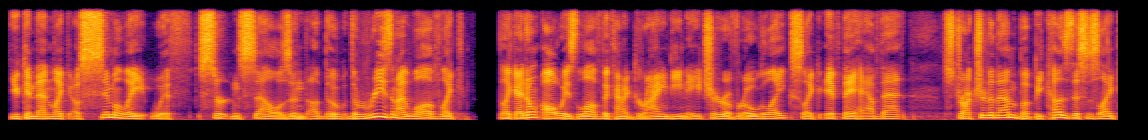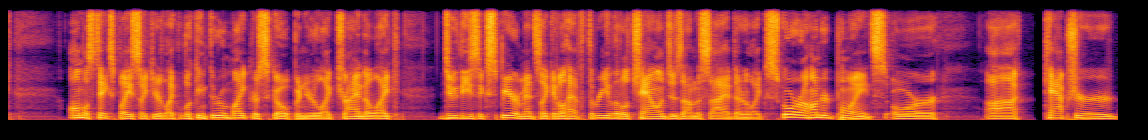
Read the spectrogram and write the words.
you can then like assimilate with certain cells. And uh, the the reason I love like like I don't always love the kind of grindy nature of roguelikes, like if they have that structure to them, but because this is like almost takes place like you're like looking through a microscope and you're like trying to like do these experiments like it'll have three little challenges on the side that are like score 100 points or uh capture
